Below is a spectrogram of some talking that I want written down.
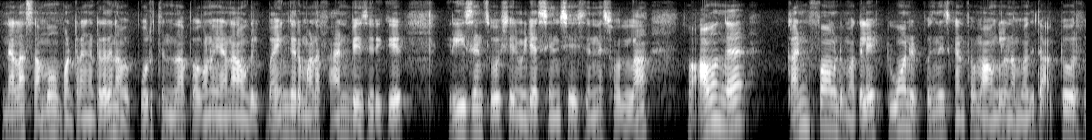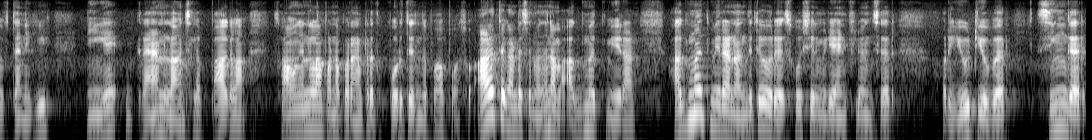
என்னெல்லாம் சம்பவம் பண்ணுறாங்கன்றதை நம்ம பொறுத்து தான் பார்க்கணும். ஏன்னா அவங்களுக்கு பயங்கரமான ஃபேன் பேஸ் இருக்குது ரீசன்ட் சோஷியல் மீடியா சென்சேஷன்னு சொல்லலாம். ஸோ அவங்க கன்ஃபார்ம்டு மக்களே டூ ஹண்ட்ரட் பர்சன்டேஜ் கன்ஃபார்ம் அவங்கள நம்ம வந்துட்டு அக்டோபர் ஃபிஃப்த் அன்னைக்கு நீங்கள் கிராண்ட் லான்ச்சில் பார்க்கலாம். ஸோ அவங்க என்னெல்லாம் பண்ண போகிறாங்கன்றத பொறுத்து இருந்து பார்ப்போம். ஸோ அடுத்த கண்டஸ்டன் வந்து நம்ம அக்மத் மீரான் அக்மத் மீரான் வந்துட்டு ஒரு சோஷியல் மீடியா இன்ஃப்ளூயன்சர் ஒரு யூடியூபர் சிங்கர்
